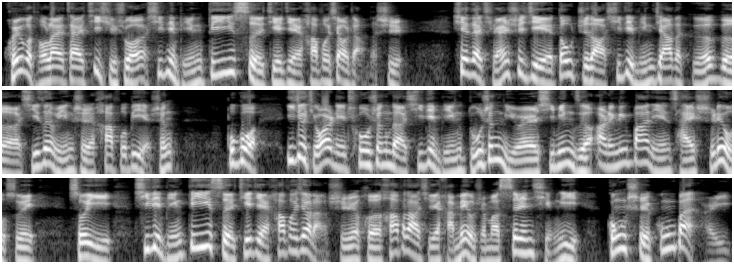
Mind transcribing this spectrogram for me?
回过头来再继续说习近平第一次接见哈佛校长的事。现在全世界都知道习近平家的格格习泽明是哈佛毕业生。不过，1992年出生的习近平独生女儿习明泽2008年才16岁，所以习近平第一次接见哈佛校长时，和哈佛大学还没有什么私人情谊，公事公办而已。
